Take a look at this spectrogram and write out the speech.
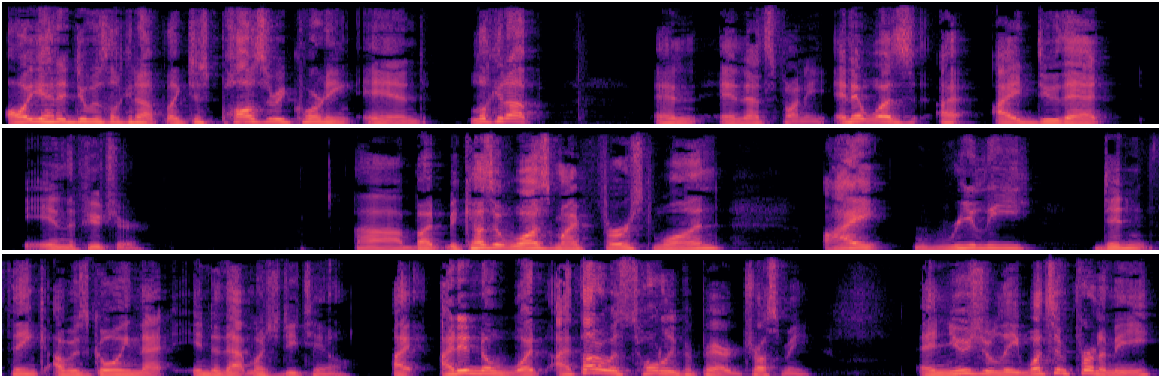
all you had to do was look it up. Like just pause the recording and look it up." And and that's funny. And it was I I do that in the future. Uh, but because it was my first one, I really didn't think I was going that into that much detail. I, I didn't know what I thought I was totally prepared, trust me. And usually what's in front of me,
